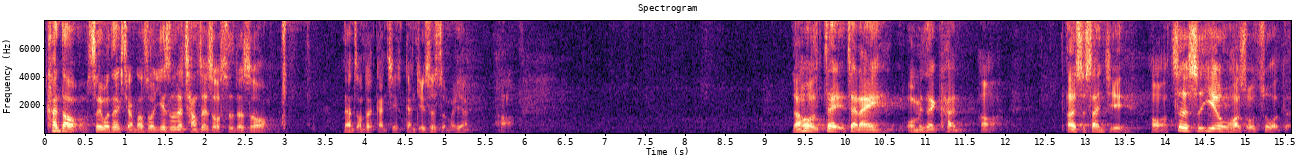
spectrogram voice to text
看到，所以我在讲到说，耶稣在唱这首诗的时候，那种的感觉感觉是怎么样？好。然后再再来，我们再看啊，二十三节哦，这是耶和华所做的，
